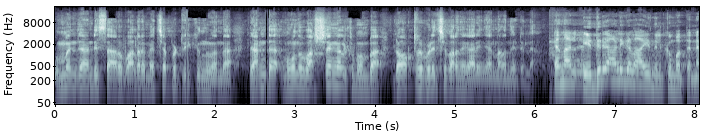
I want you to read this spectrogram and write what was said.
ഉമ്മൻചാണ്ടി സാർ വളരെ മെച്ചപ്പെട്ടിരിക്കുന്നു മെച്ചപ്പെട്ടിരിക്കുന്നുവെന്ന് രണ്ട് മൂന്ന് വർഷങ്ങൾക്ക് മുമ്പ് ഡോക്ടർ വിളിച്ചു പറഞ്ഞ കാര്യം ഞാൻ മറന്നിട്ടില്ല. എന്നാൽ എതിരാളികളായി നിൽക്കുമ്പോൾ തന്നെ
